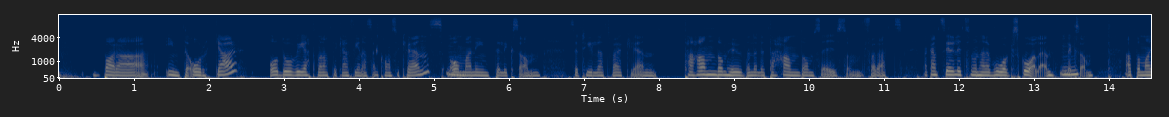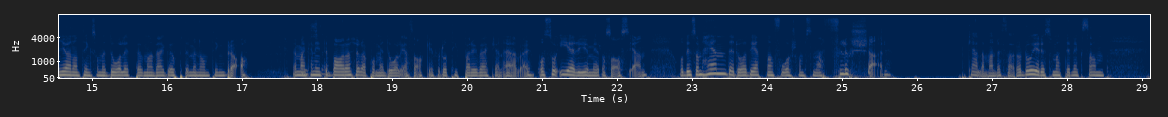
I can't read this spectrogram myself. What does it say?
bara inte orkar. Och då vet man att det kan finnas en konsekvens Mm. om man inte liksom ser till att verkligen ta hand om huden eller ta hand om sig. Som för att Man kan se det lite som den här vågskålen. Mm. Liksom. Att om man gör någonting som är dåligt behöver man väga upp det med någonting bra. Men man Just kan inte det. bara köra på med dåliga saker för då tippar det verkligen över. Och så är det ju med rosacean. Och det som händer då det är att man får som såna här flushar. Kallar man det för. Och då är det som att det liksom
